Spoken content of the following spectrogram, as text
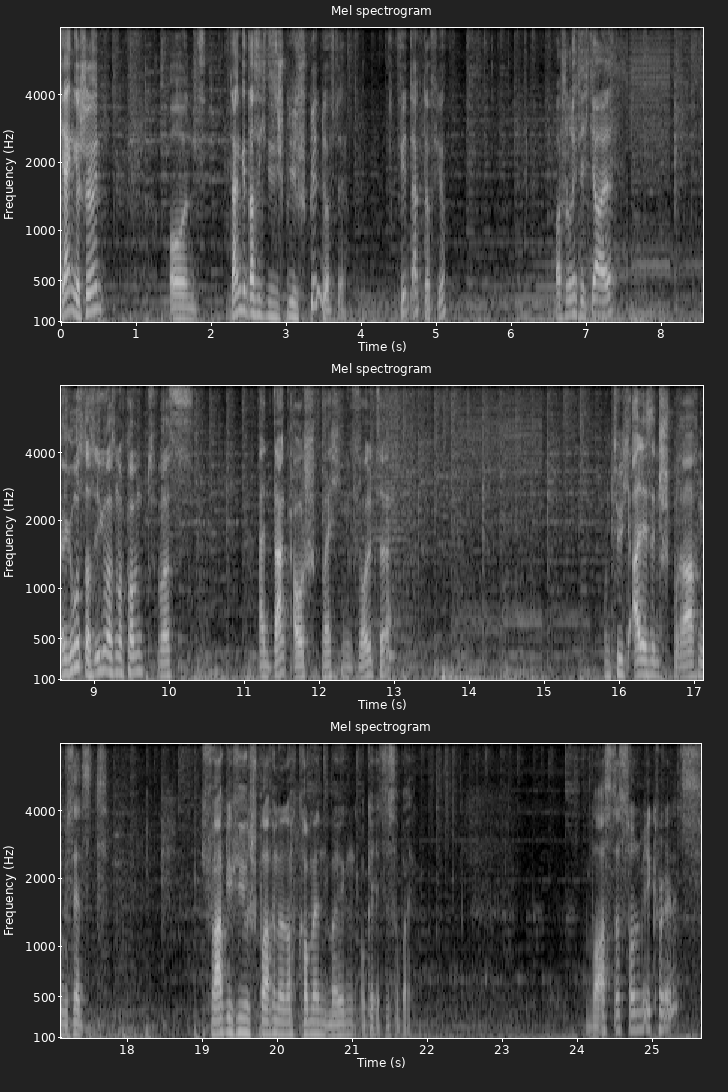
gern geschehen. Und danke, dass ich dieses Spiel spielen durfte. Vielen Dank dafür. War schon richtig geil. Ja, gewusst, dass irgendwas noch kommt, was ein Dank aussprechen sollte. Und natürlich alles in Sprachen übersetzt. Ich frage mich, wie viele Sprachen da noch kommen mögen. Okay, jetzt ist vorbei. War es das von mir Credits?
